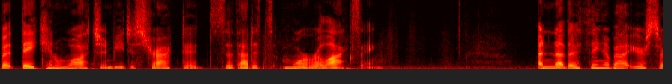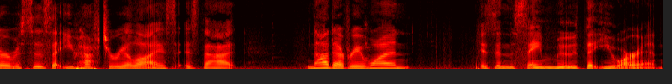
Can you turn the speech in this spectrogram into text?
but they can watch and be distracted so that it's more relaxing. Another thing about your services that you have to realize is that not everyone is in the same mood that you are in.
